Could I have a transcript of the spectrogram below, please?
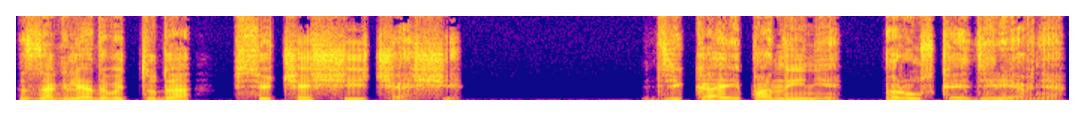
заглядывать туда все чаще и чаще. Дика и поныне русская деревня,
